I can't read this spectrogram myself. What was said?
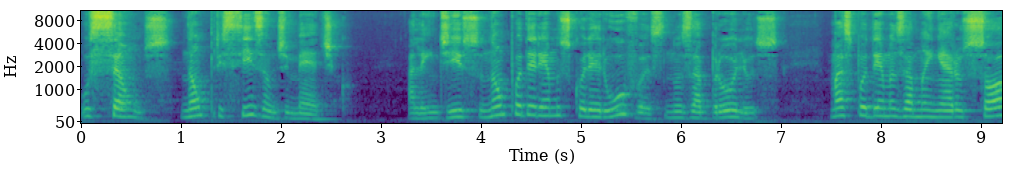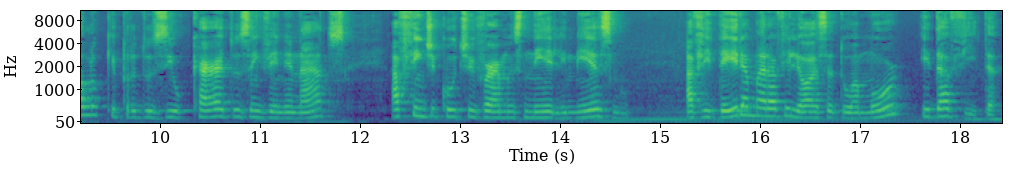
Os sãos não precisam de médico. Além disso, não poderemos colher uvas nos abrolhos, mas podemos amanhar o solo que produziu cardos envenenados, a fim de cultivarmos nele mesmo a videira maravilhosa do amor e da vida.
